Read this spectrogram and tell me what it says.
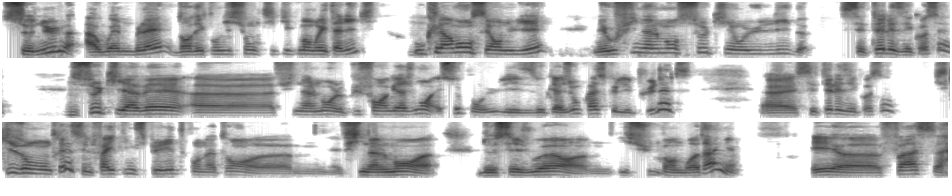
ce nul à Wembley dans des conditions typiquement britanniques, où clairement on s'est ennuyé, mais où finalement ceux qui ont eu le lead c'était les Écossais. Mm. Ceux qui avaient euh, finalement le plus fort engagement et ceux qui ont eu les occasions presque les plus nettes, euh, c'était les Écossais. Ce qu'ils ont montré, c'est le fighting spirit qu'on attend euh, finalement de ces joueurs issus de Grande-Bretagne. Et face à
